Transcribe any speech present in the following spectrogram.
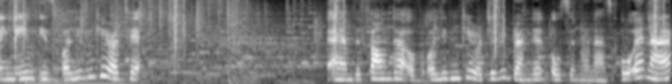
My name is Olive Nkirote. I am the founder of Olive Nkirote Rebranded, also known as ONR.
